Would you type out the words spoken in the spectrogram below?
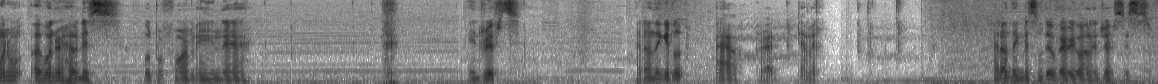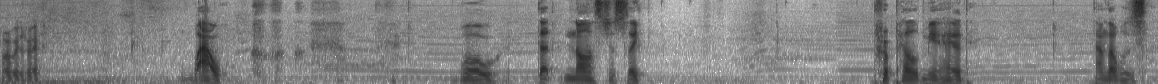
wonder, I wonder how this will perform in uh, in drifts. I don't think it'll. Ow, god damn it. I don't think this will do very well in drifts. This is a four wheel drive. Wow. Whoa, that NOS just like propelled me ahead. Damn, that was.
